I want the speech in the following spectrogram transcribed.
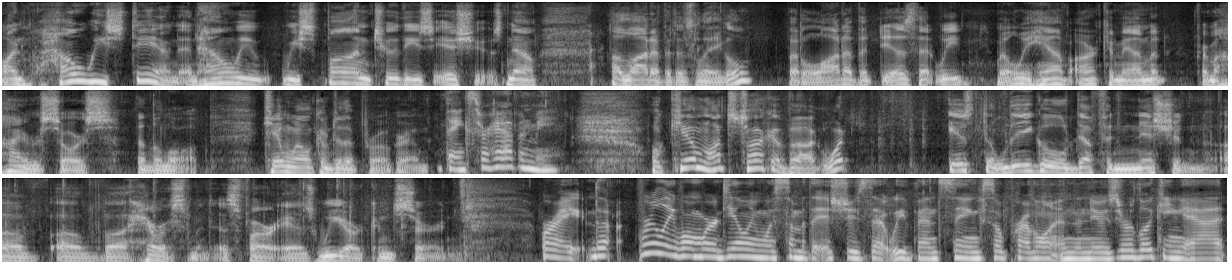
on how we stand and how we respond to these issues now a lot of it is legal but a lot of it is that we well we have our commandment from a higher source than the law. Kim, welcome to the program. Thanks for having me. Well, Kim, let's talk about what is the legal definition of, of uh, harassment as far as we are concerned? Right. The, really, when we're dealing with some of the issues that we've been seeing so prevalent in the news, you're looking at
